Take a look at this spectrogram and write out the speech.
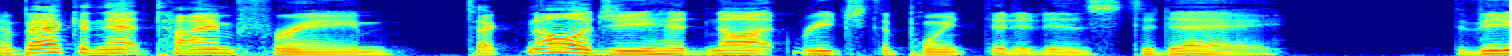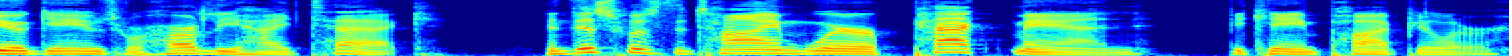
Now, back in that time frame, technology had not reached the point that it is today. The video games were hardly high tech, and this was the time where Pac Man became popular.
